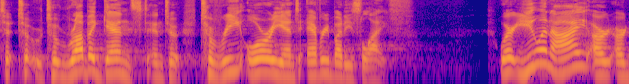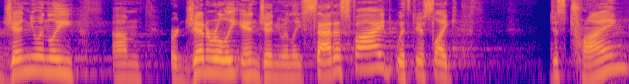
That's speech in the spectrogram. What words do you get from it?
to, to, to rub against and to, to reorient everybody's life. Where you and I are, are genuinely um, or generally and genuinely satisfied with just like, just trying.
